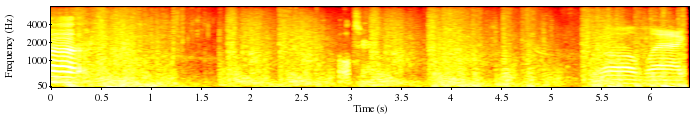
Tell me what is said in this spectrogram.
Uh. Vulture. Oh, lag.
